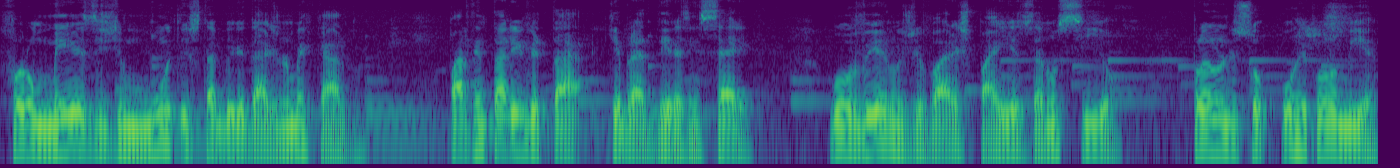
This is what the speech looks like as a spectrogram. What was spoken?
Foram meses de muita instabilidade no mercado. Para tentar evitar quebradeiras em série, Governos de vários países anunciam plano de socorro à economia,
